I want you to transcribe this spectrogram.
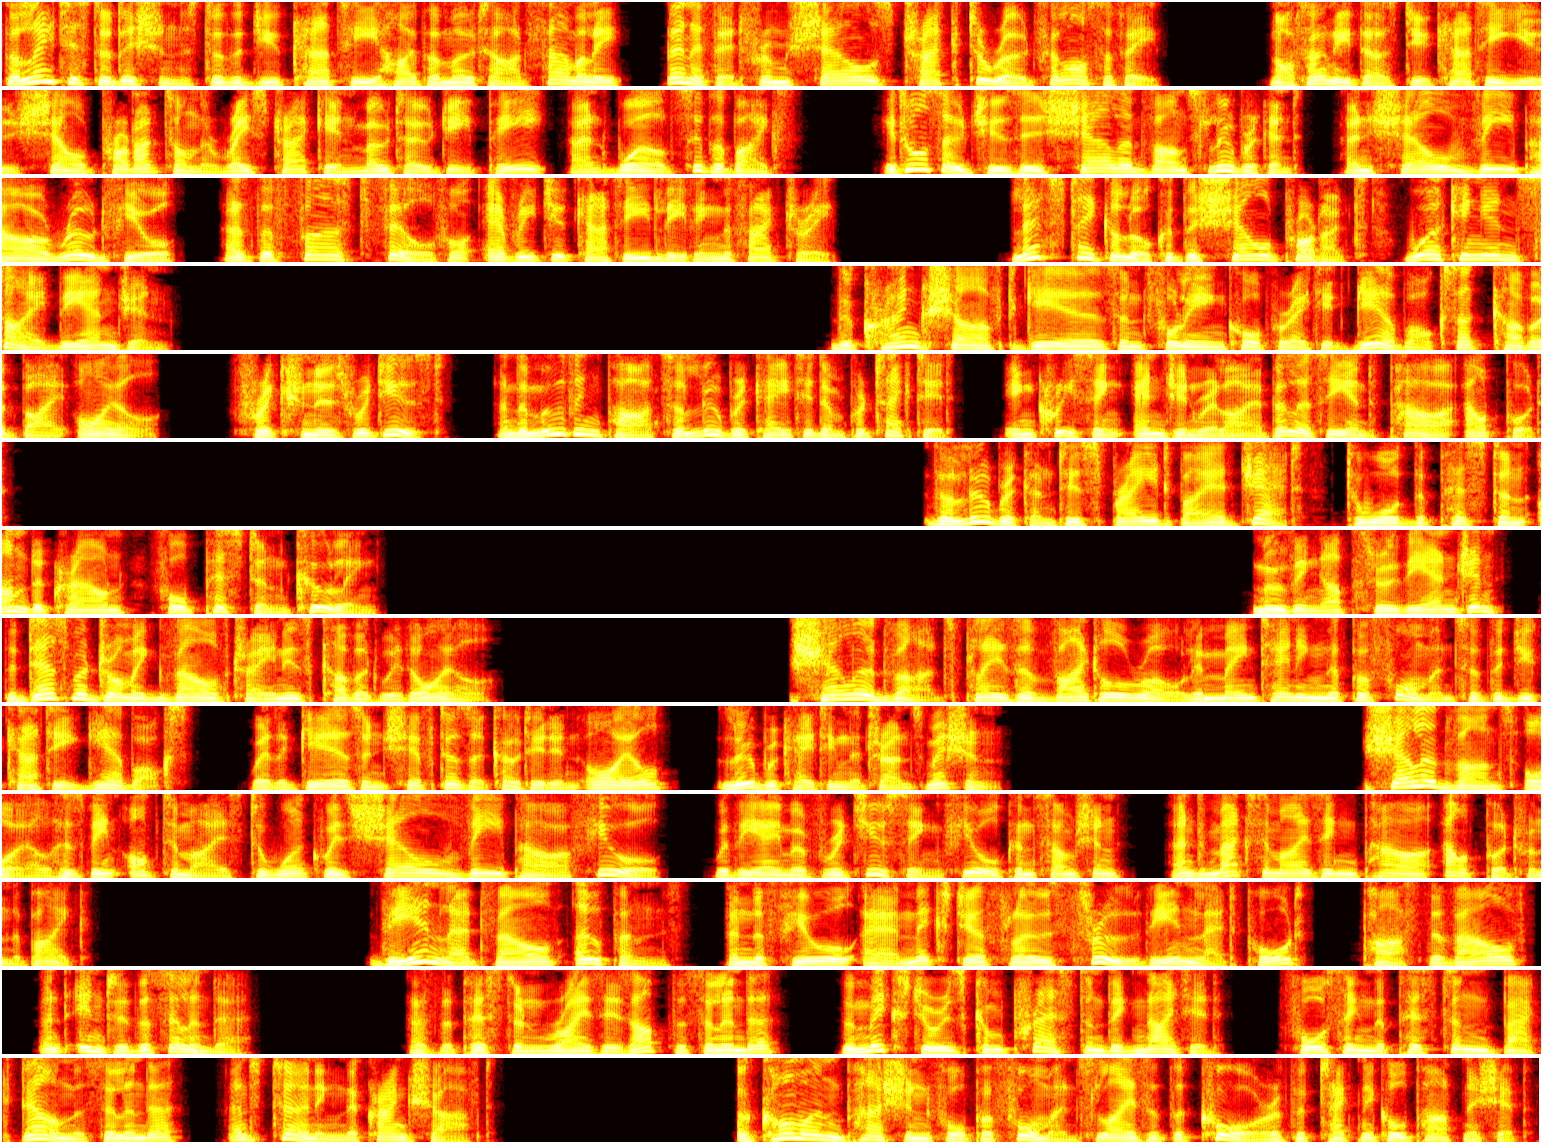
The latest additions to the Ducati Hypermotard family benefit from Shell's track to road philosophy. Not only does Ducati use Shell products on the racetrack in MotoGP and World Superbikes, it also chooses Shell Advance Lubricant and Shell V-Power Road Fuel as the first fill for every Ducati leaving the factory. Let's take a look at the Shell products working inside the engine. The crankshaft gears and fully incorporated gearbox are covered by oil. Friction is reduced and the moving parts are lubricated and protected, increasing engine reliability and power output. The lubricant is sprayed by a jet toward the piston undercrown for piston cooling. Moving up through the engine, the desmodromic valve train is covered with oil. Shell Advance plays a vital role in maintaining the performance of the Ducati gearbox, where the gears and shifters are coated in oil, lubricating the transmission. Shell Advance oil has been optimized to work with Shell V-Power fuel with the aim of reducing fuel consumption and maximizing power output from the bike. The inlet valve opens and the fuel-air mixture flows through the inlet port, past the valve, and into the cylinder. As the piston rises up the cylinder, the mixture is compressed and ignited, forcing the piston back down the cylinder and turning the crankshaft. A common passion for performance lies at the core of the technical partnership.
